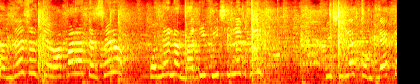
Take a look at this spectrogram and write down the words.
Andrés, el que va para tercero, pone las más difíciles, güey. Y si las completa.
